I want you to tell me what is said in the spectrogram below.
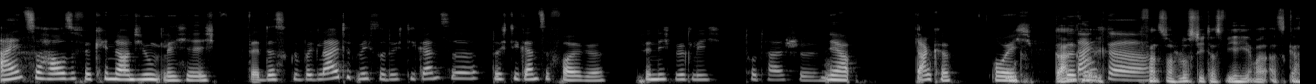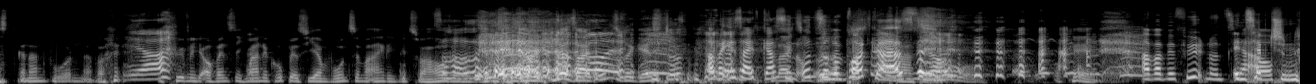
ein Zuhause für Kinder und Jugendliche. Ich, das begleitet mich so durch die ganze, durch die ganze Folge. Finde ich wirklich total schön. Ja, danke euch. Danke. Danke. Ich fand es noch lustig, dass wir hier mal als Gast genannt wurden, aber Ja. ich fühle mich, auch wenn es nicht meine Gruppe ist, hier im Wohnzimmer eigentlich wie zu Hause. Zu Hause. Ja, ihr seid Toll. unsere Gäste. Aber ihr seid Gast Vielleicht in unserem eure Podcast. Ach so. Okay. Aber wir fühlten uns hier auch, Inception.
